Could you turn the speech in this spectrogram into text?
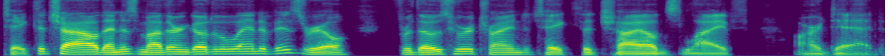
take the child and his mother, and go to the land of Israel, for those who are trying to take the child's life are dead.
